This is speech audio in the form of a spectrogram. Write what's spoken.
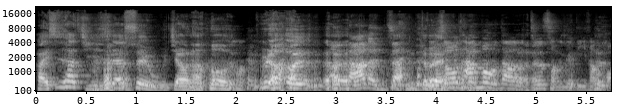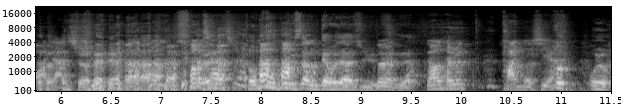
还是他其实是在睡午觉，然后不 然后打冷战。你说他梦到了，就是从一个地方滑下去，掉下去，从瀑布上掉下去，对，然后他就弹一下，哎呦，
